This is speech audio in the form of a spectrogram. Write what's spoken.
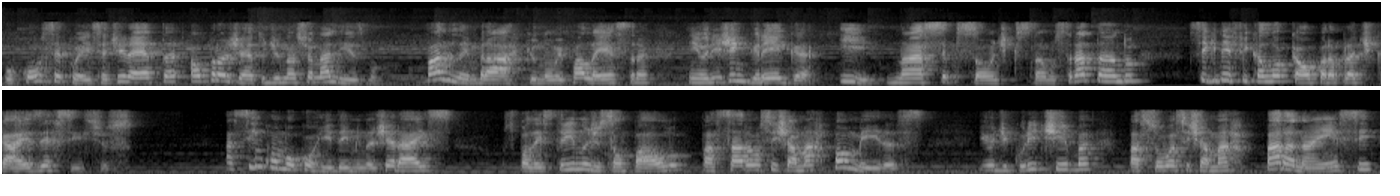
por consequência direta ao projeto de nacionalismo. Vale lembrar que o nome palestra tem origem grega e, na acepção de que estamos tratando, significa local para praticar exercícios. Assim como ocorrido em Minas Gerais, os palestrinos de São Paulo passaram a se chamar Palmeiras e o de Curitiba passou a se chamar Paranaense,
